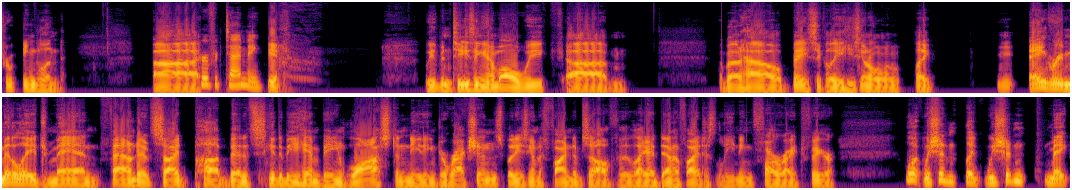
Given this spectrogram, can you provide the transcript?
through England. Uh, Perfect timing. Yeah. We've been teasing him all week um, about how basically he's going to like angry middle-aged man found outside pub and it's going to be him being lost and needing directions but he's going to find himself like identified as leading far right figure look we shouldn't like we shouldn't make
